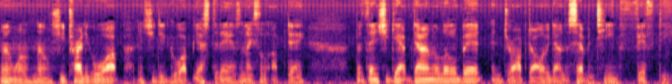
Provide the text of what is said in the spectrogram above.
Oh, well, no, she tried to go up, and she did go up yesterday. It was a nice little up day. But then she gapped down a little bit and dropped all the way down to 1750.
